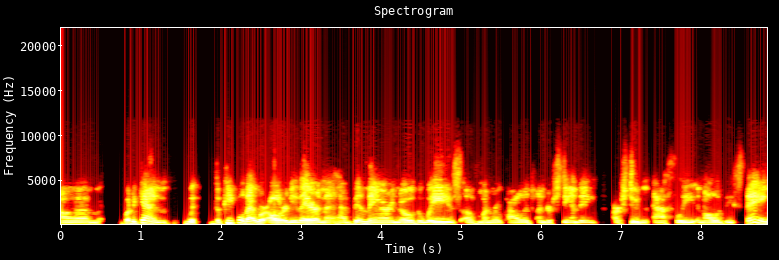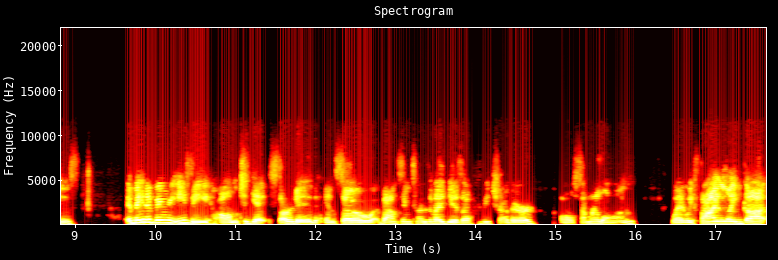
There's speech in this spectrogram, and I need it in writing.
Um, but again, with the people that were already there and that have been there and know the ways of Monroe College, understanding our student athlete and all of these things, it made it very easy um, to get started. And so, bouncing tons of ideas off of each other all summer long. When we finally got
